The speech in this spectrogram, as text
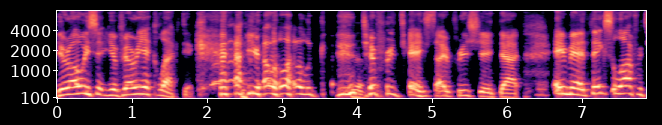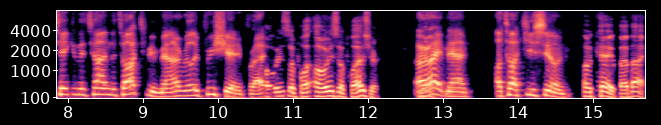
You're always you're very eclectic. you have a lot of Yeah. different tastes. I appreciate that. Hey man, thanks a lot for taking the time to talk to me, man. I really appreciate it, Brett. always a ple- always a pleasure All yeah. right, man. I'll talk to you soon. okay bye bye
